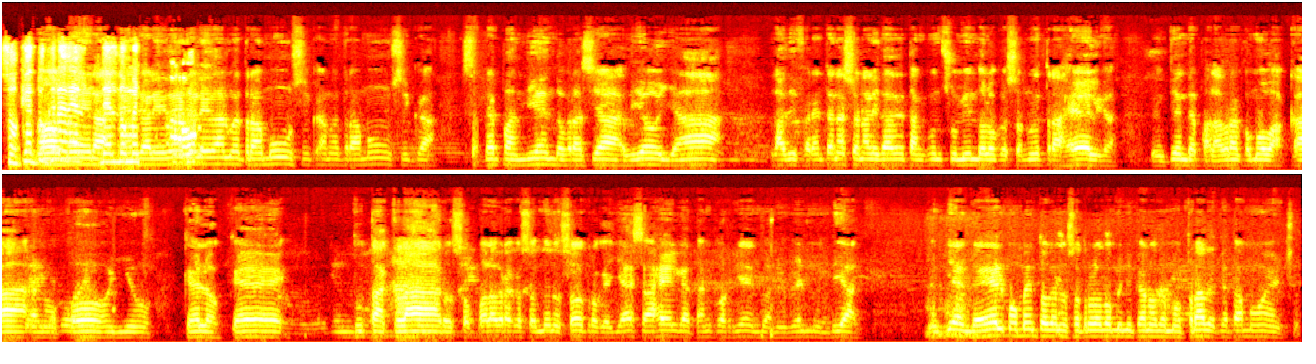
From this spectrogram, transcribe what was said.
So, ¿Qué tú No, crees del, mira, del en dominicano? realidad, en ahora? realidad nuestra música, nuestra música se está expandiendo, gracias a Dios, ya las diferentes nacionalidades están consumiendo lo que son nuestras jergas, ¿me entiendes? Palabras como bacano, coño, que lo que, tú estás claro, son palabras que son de nosotros, que ya esas jergas están corriendo a nivel mundial, ¿me entiendes? Es el momento de nosotros los dominicanos demostrar de qué estamos hechos,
